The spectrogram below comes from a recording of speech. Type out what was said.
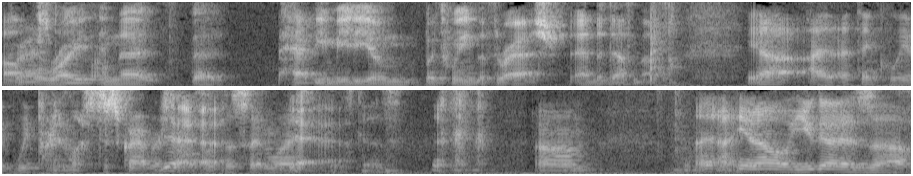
Um, Thrash we're right metal. in that that happy medium between the thrash and the death metal. Yeah, I, I think we we pretty much describe ourselves Yeah. the same way. Yeah. Um, I- you know, you guys, uh,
